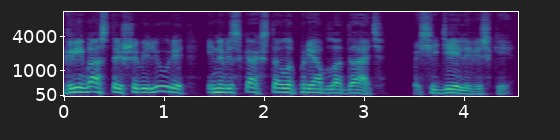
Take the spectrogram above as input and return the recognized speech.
гривастой шевелюре, и на висках стало преобладать. Посидели виски.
